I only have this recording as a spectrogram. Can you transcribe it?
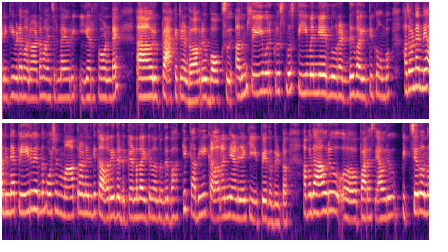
എനിക്ക് ഇവിടെ മനോട്ടം വാങ്ങിച്ചിട്ടുണ്ടായ ഒരു ഇയർഫോണിന്റെ ആ ഒരു പാക്കറ്റ് കണ്ടോ? ആ ഒരു ബോക്സ് അതും സെയിം ഒരു ക്രിസ്മസ് തീം തന്നെയായിരുന്നു. റെഡ് വൈറ്റ് കോമ്പോ അതുകൊണ്ട് തന്നെ അതിന്റെ പേര് വരുന്ന പോഷൻ മാത്രമാണ് എനിക്ക് കവർ ചെയ്ത് എടുക്കേണ്ടതായിട്ട് വന്നത്. ബാക്കി അതേ കളർ തന്നെയാണ് ഞാൻ കീപ്പ് ചെയ്തത് കേട്ടോ. അപ്പോൾ അത് ആ ഒരു പരസ്യം ആ ഒരു പിക്ചർ വന്ന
